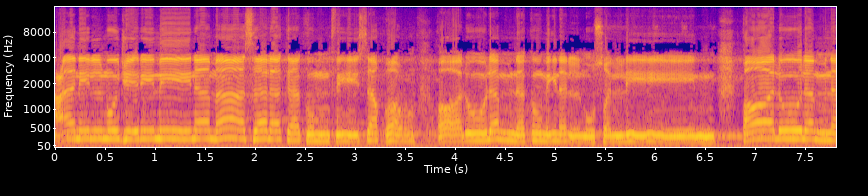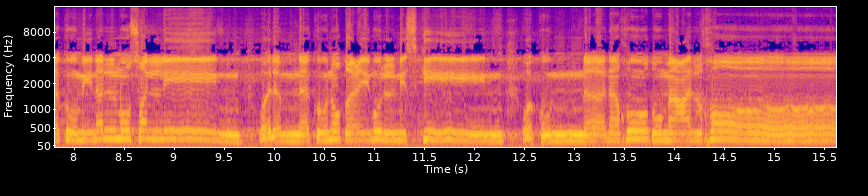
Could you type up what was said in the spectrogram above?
عن المجرمين ما سلككم في سقر؟ قالوا لم نك من المصلين. قالوا لم نك من المصلين ولم نك نطعم المسكين وكنا نخوض مع الخائضين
